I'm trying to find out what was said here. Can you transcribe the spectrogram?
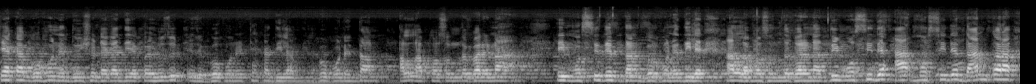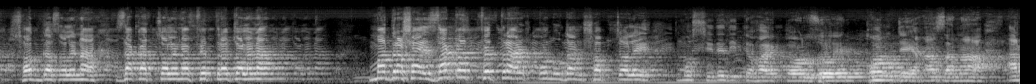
টাকা গোপনে দুইশো টাকা দিয়ে কয়, হুজুর, এই যে গোপনে টাকা দিলাম, গোপনে দান আল্লাহ পছন্দ করে না। এই মসজিদের দান গোপনে দিলে আল্লাহ পছন্দ করে না। তুই মসজিদে মসজিদে দান করা সদ্গাছ চলে না জাকাত চলে না, ফেতরা চলে না। মাদ্রাসায় জাকাত ফেতরার অনুদান সব চলে। মসজিদে দিতে হয় কর্জ কর্জে হাসানা, আর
